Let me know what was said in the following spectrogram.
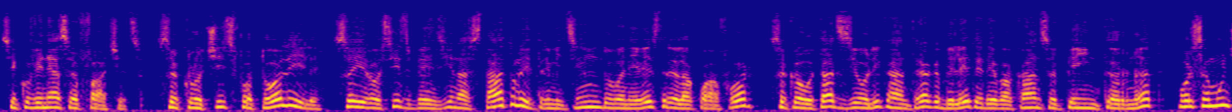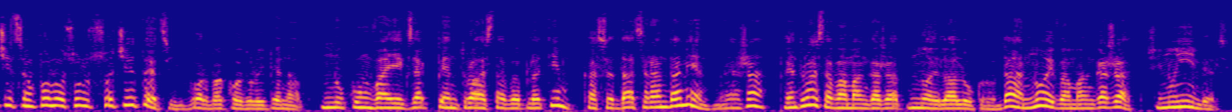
se cuvenea să faceți? Să clociți fotoliile? Să irosiți benzina statului trimițându-vă nevestele la coafor? Să căutați ziolica întreagă bilete de vacanță pe internet? Ori să munciți în folosul societății, vorba codului penal. Nu cumva exact pentru asta vă plătim? Ca să dați randament, nu-i așa? Pentru asta v-am angajat noi la lucru. Da, noi v-am angajat și nu invers.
